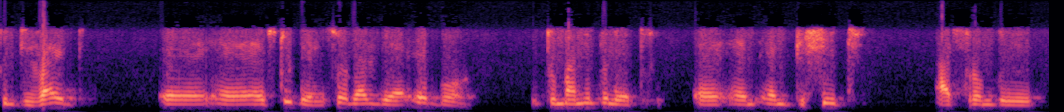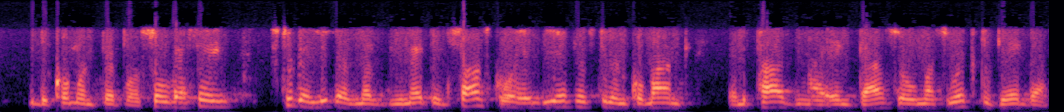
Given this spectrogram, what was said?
to divide students so that they are able to manipulate uh, and, and defeat us from the the common purpose. So we are saying student leaders must be united. SASCO and the EFF Student Command and PASMA and DASO must work together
